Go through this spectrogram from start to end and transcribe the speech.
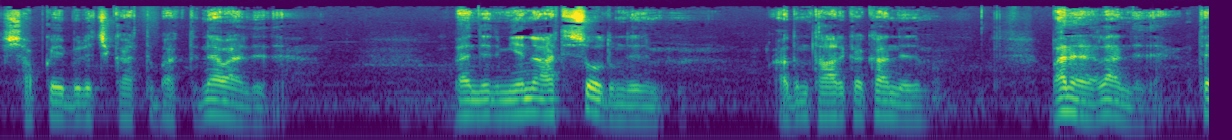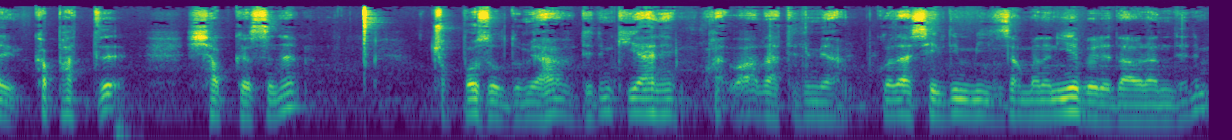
Şapkayı böyle çıkarttı baktı. Ne var dedi. Ben dedim yeni artist oldum dedim. Adım Tarık Akan dedim. Bana ne lan dedi. Te kapattı şapkasını. Çok bozuldum ya. Dedim ki yani vallahi dedim ya bu kadar sevdiğim bir insan bana niye böyle davrandı dedim.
